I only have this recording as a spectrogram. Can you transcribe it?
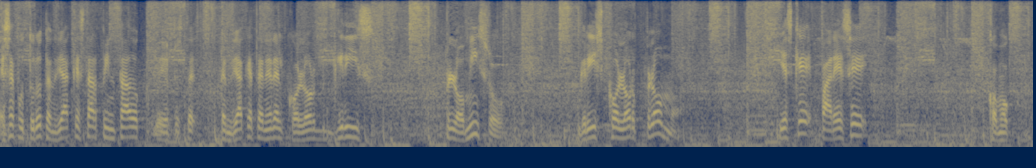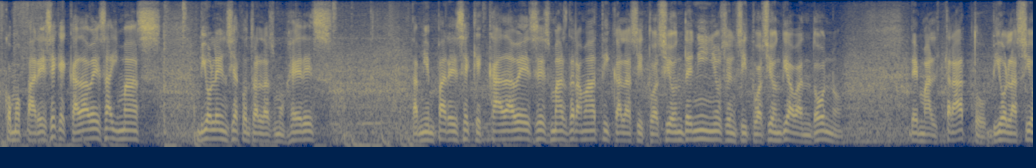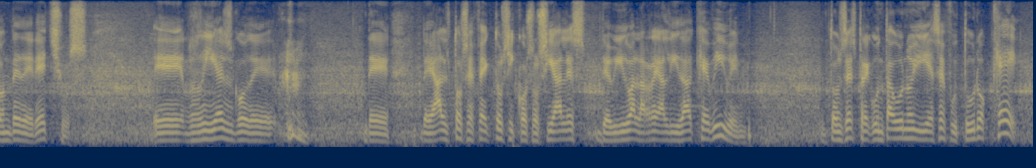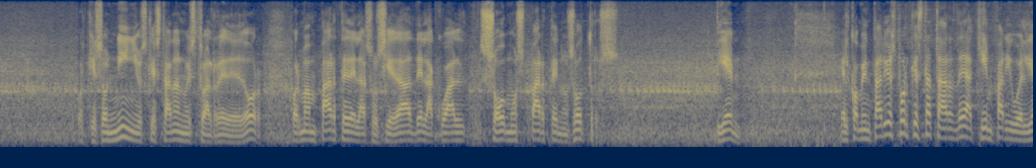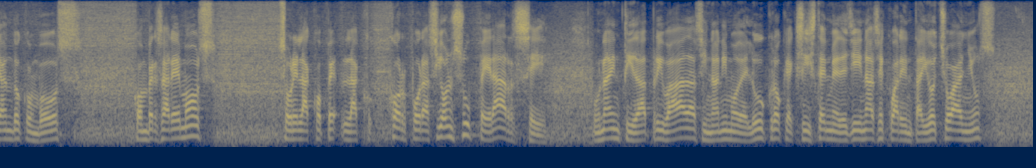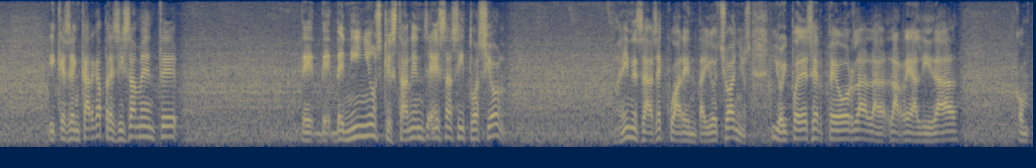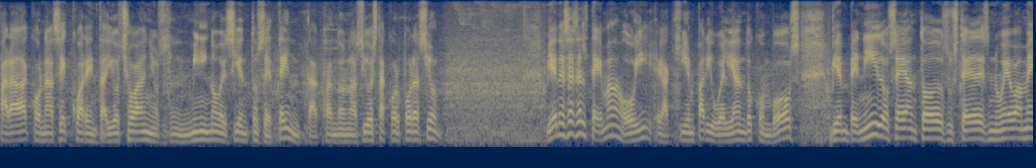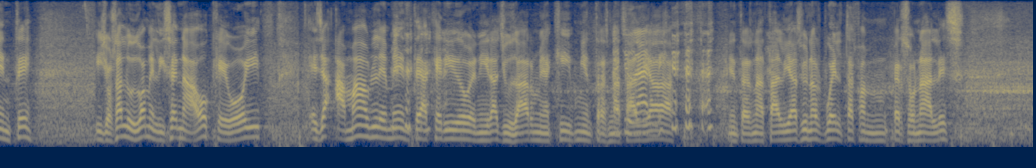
Ese futuro tendría que estar pintado, eh, pues, tendría que tener el color gris plomizo, gris color plomo. Y es que parece, como, como parece que cada vez hay más violencia contra las mujeres, también parece que cada vez es más dramática la situación de niños en situación de abandono, de maltrato, violación de derechos, eh, riesgo de, de altos efectos psicosociales debido a la realidad que viven. Entonces pregunta uno, ¿y ese futuro qué? Porque son niños que están a nuestro alrededor, forman parte de la sociedad de la cual somos parte nosotros. Bien, el comentario es porque esta tarde aquí en Parihueliando con vos conversaremos sobre la, la corporación Superarse, una entidad privada sin ánimo de lucro que existe en Medellín hace 48 años y que se encarga precisamente de, niños que están en esa situación. Imagínense, hace 48 años. Y hoy puede ser peor la, la, realidad comparada con hace 48 años, en 1970, cuando nació esta corporación. Bien, ese es el tema hoy eh, aquí en Parihueliando con vos. Bienvenidos sean todos ustedes nuevamente. Y yo saludo a Melissa Nao, que hoy ella amablemente ha querido venir a ayudarme aquí mientras Natalia, mientras Natalia hace unas vueltas personales.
